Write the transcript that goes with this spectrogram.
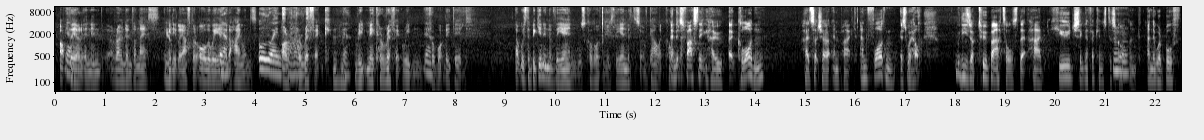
up Yeah. there in, in around Inverness immediately after, all the way into Yeah. the Highlands, All the way into are the Highlands. horrific. Yeah. Re- make horrific reading Yeah. for what they did. That was the beginning of the end. Was Culloden? Was the end of the sort of Gaelic culture? and it's fascinating how uh, Culloden had such an impact, and Flodden as well. These are two battles that had huge significance to Scotland, and they were both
